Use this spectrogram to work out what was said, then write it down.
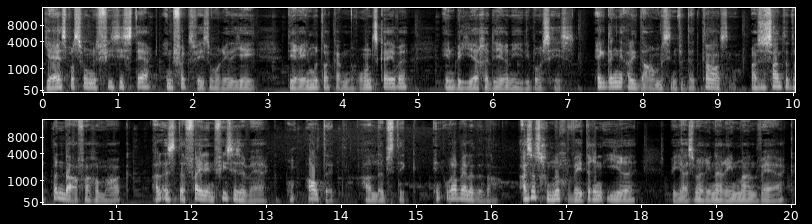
Jy is persoonlik fisies sterk en fiks wees omdat jy die renmotor kan rondskuif en beheer gedurende hierdie proses. Ek dink nie al die dames sien vir dit kans nie, maar Susan het 'n punt daarvan gemaak. Al is dit 'n fyn en fisiese werk om altyd haar lipstick en oorbelle te dra. As ons genoeg veteran ure by Jasmarina Renman werk,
